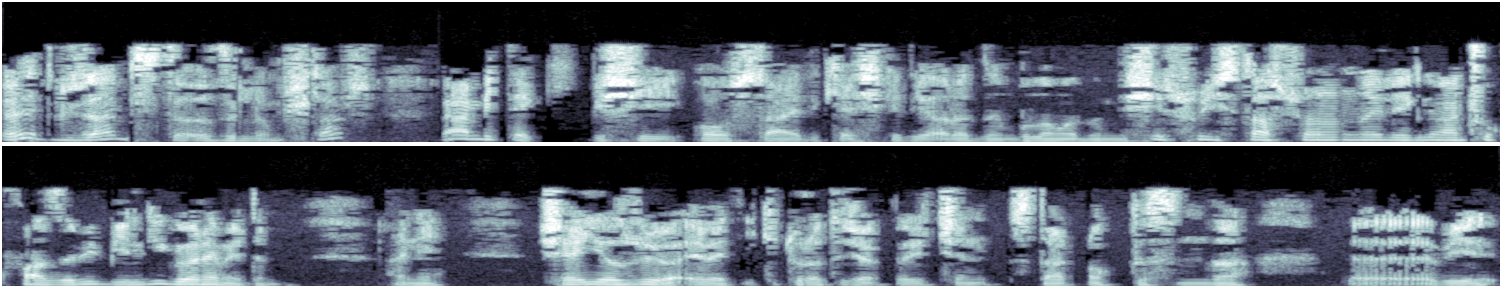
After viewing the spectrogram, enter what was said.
evet güzel bir site hazırlamışlar. Ben bir tek bir şey olsaydı keşke diye aradığım bulamadığım bir şey. Su istasyonlarıyla ilgili ben çok fazla bir bilgi göremedim. Hani şey yazıyor evet iki tur atacaklar için start noktasında e, bir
